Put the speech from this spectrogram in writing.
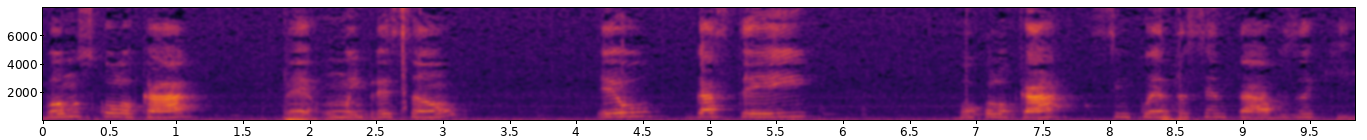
Vamos colocar, né, uma impressão. Eu gastei, vou colocar 50 centavos aqui.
